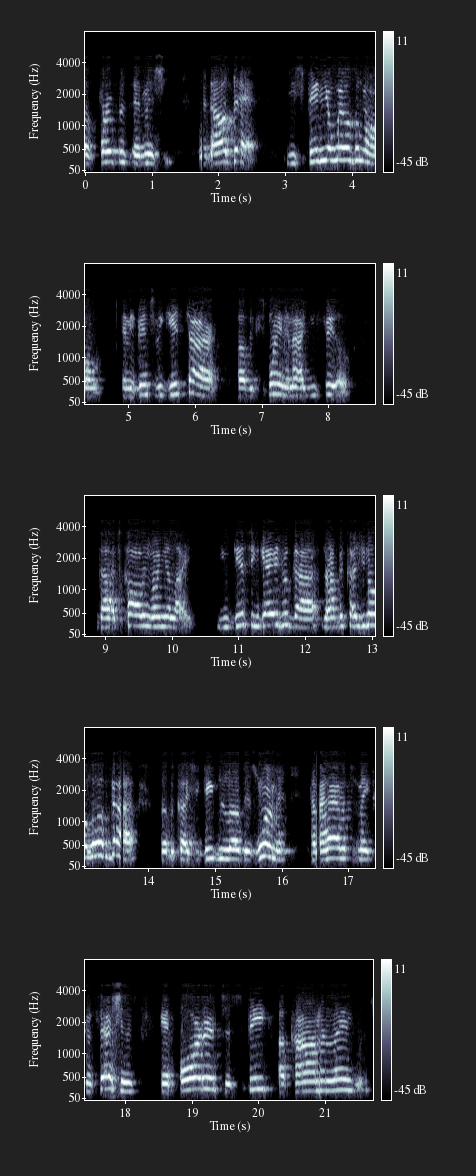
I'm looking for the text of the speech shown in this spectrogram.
of purpose and mission. Without that, you spin your wheels alone and eventually get tired of explaining how you feel. God's calling on your life. You disengage with God, not because you don't love God, but because you deeply love this woman and are having to make concessions in order to speak a common language.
